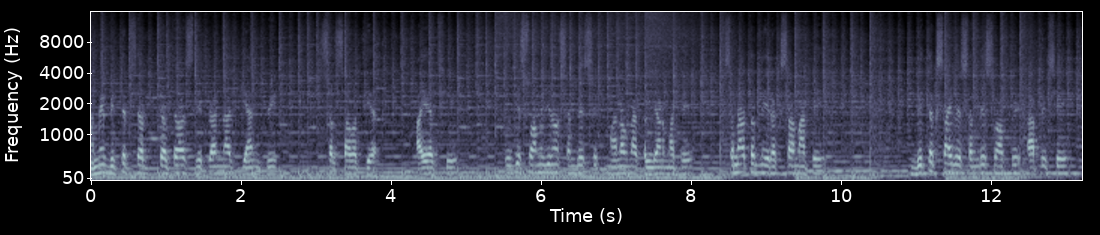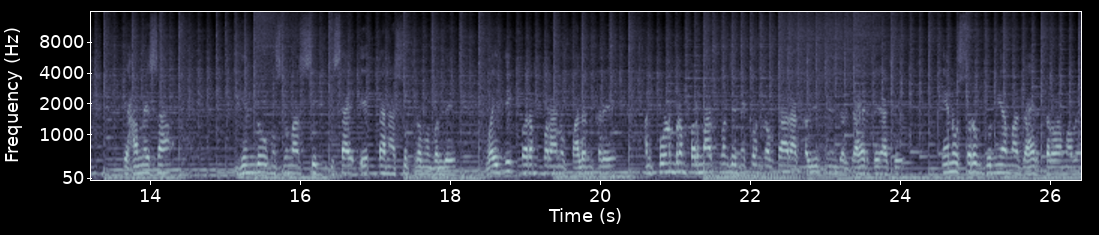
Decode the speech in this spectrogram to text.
અમે વિતક ચર્ચા શ્રી પ્રાણનાથ જ્ઞાનપીઠ સરસાવત આવ્યા છીએ. પૂજ્ય સ્વામીજીનો સંદેશ માનવના કલ્યાણ માટે, સનાતનની રક્ષા માટે. વિતક સાહેબે સંદેશો આપે આપે છે કે હંમેશા હિન્દુ, મુસલમાન, શીખ, ઈસાઈ, એકતાના સૂત્રમાં બંધે વૈદિક પરંપરાનું પાલન કરે અને પૂર્ણબ્રહ્મ પરમાત્મા જે નિકુંજ અવતાર આ કલયુગની અંદર જાહેર થયા છે એનું સ્વરૂપ દુનિયામાં જાહેર કરવામાં આવે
